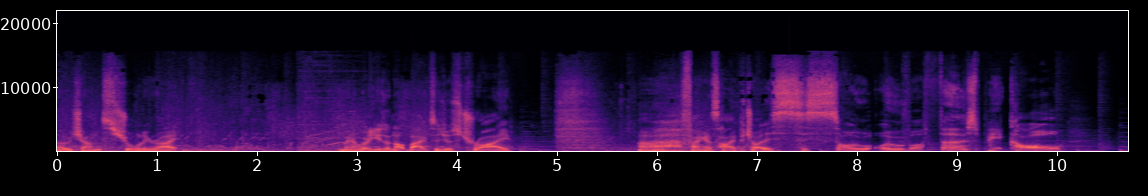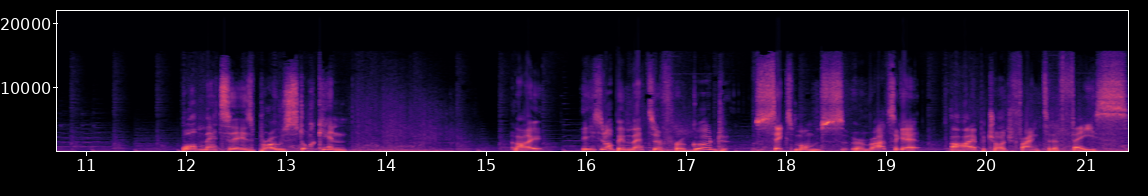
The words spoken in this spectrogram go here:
No chance, surely, right? I mean, I'm going to use a knockback to just try. Ah, Fang has hypercharge. This is so over. First pick Carl. What meta is bro stuck in? Like, he's not been meta for a good six months, we're about to get a hypercharge fang to the face,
